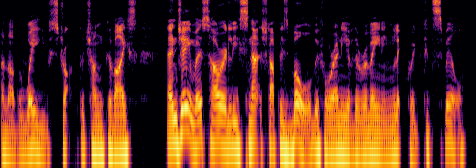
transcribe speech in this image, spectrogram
Another wave struck the chunk of ice, and Jameis hurriedly snatched up his bowl before any of the remaining liquid could spill.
